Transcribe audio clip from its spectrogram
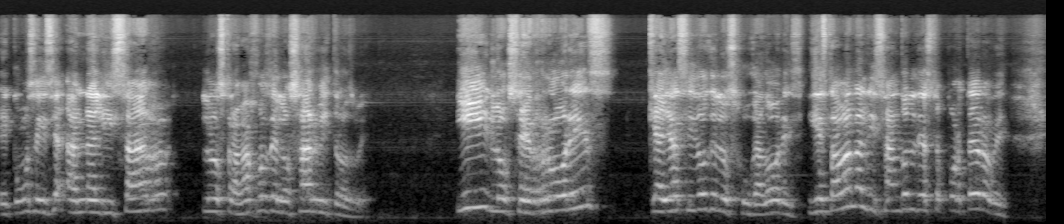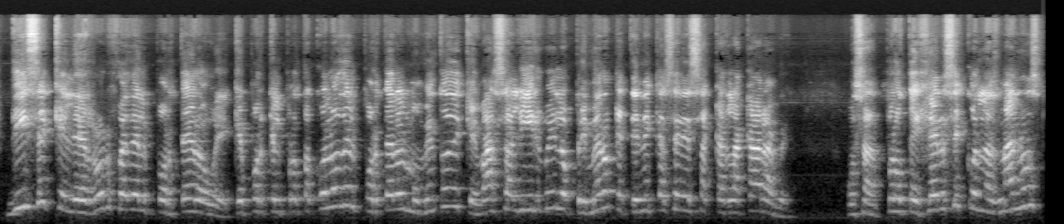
Eh, ¿Cómo se dice? Analizar los trabajos de los árbitros, güey y los errores que haya sido de los jugadores. Y estaba analizando el de este portero, güey. Dice que el error fue del portero, güey. Que porque el protocolo del portero al momento de que va a salir, güey, lo primero que tiene que hacer es sacar la cara, güey. O sea, protegerse con las manos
